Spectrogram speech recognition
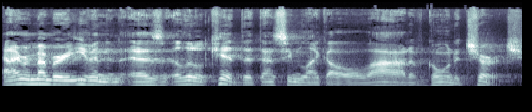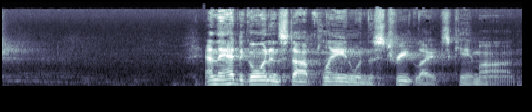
And I remember, even as a little kid, that that seemed like a lot of going to church. And they had to go in and stop playing when the street lights came on.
